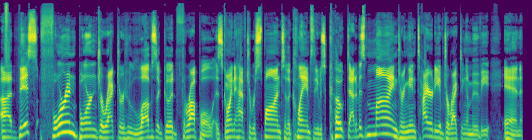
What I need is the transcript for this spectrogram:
Uh, this foreign born director who loves a good thruple is going to have to respond to the claims that he was coked out of his mind during the entirety of directing a movie in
